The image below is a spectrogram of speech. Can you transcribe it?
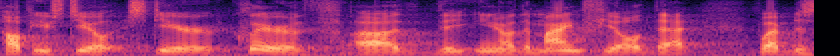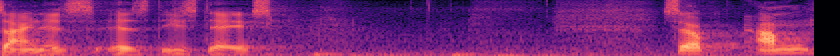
help you steer, steer clear of uh, the, you know, the minefield that web design is, is these days. So um,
